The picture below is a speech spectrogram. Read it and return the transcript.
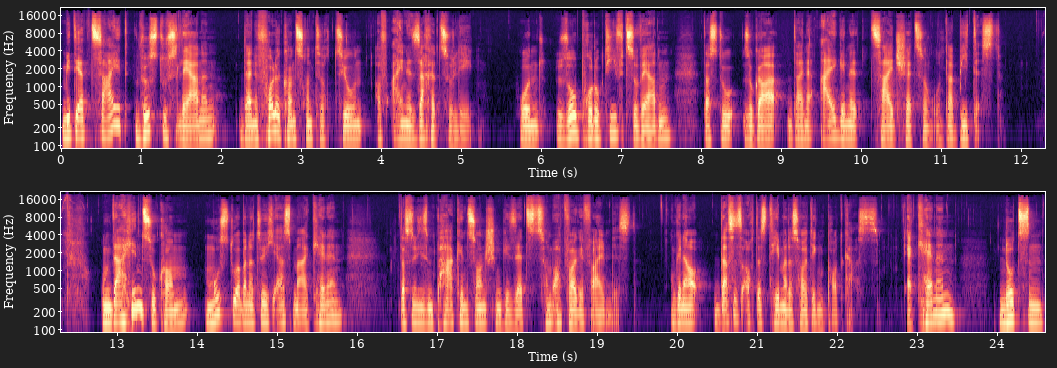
Mit der Zeit wirst du es lernen, deine volle Konzentration auf eine Sache zu legen und so produktiv zu werden, dass du sogar deine eigene Zeitschätzung unterbietest. Um dahin zu kommen, musst du aber natürlich erstmal erkennen, dass du diesem Parkinson'schen Gesetz zum Opfer gefallen bist. Und genau das ist auch das Thema des heutigen Podcasts. Erkennen, nutzen,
